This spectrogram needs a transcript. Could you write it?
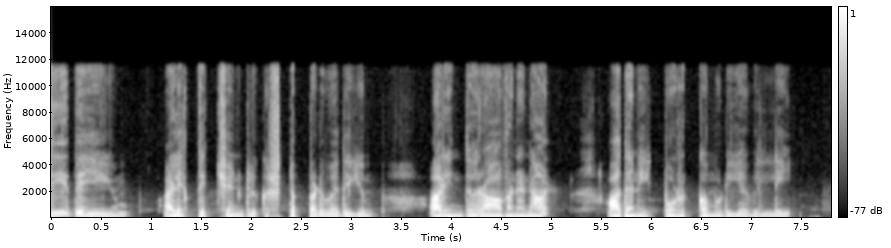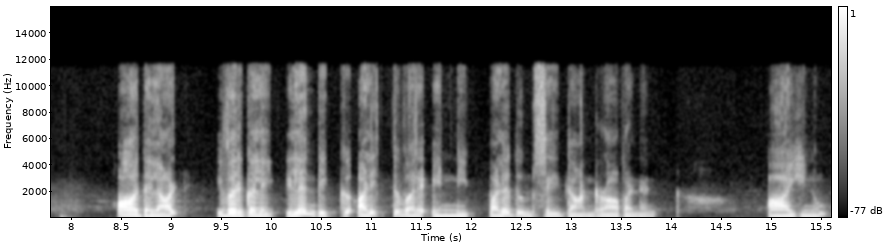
சீதையையும் அழைத்துச் சென்று கஷ்டப்படுவதையும் அறிந்த ராவணனால் அதனை பொறுக்க முடியவில்லை. ஆதலால் இவர்களை இலங்கைக்கு அழைத்து வர எண்ணி பலதும் செய்தான் ராவணன். ஆயினும்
